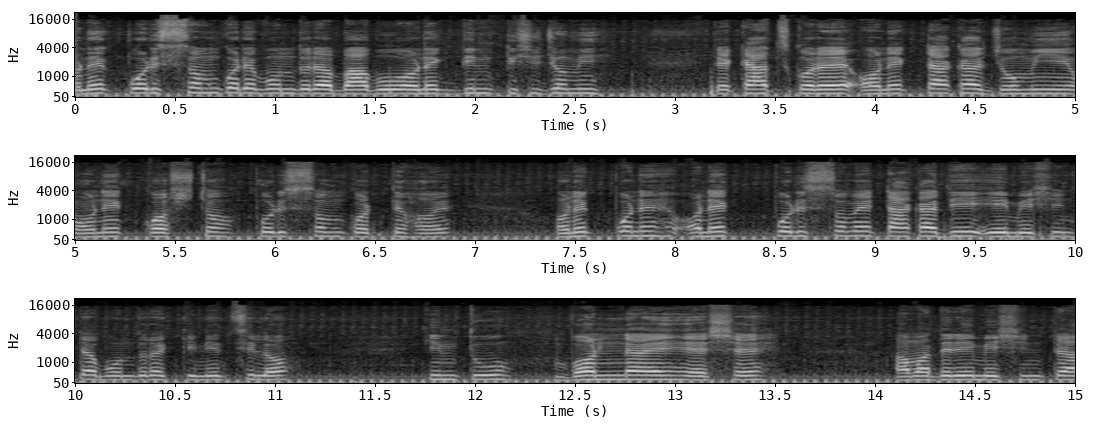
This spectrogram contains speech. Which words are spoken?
অনেক পরিশ্রম করে বন্ধুরা, বাবু অনেক দিন কৃষি জমিতে কাজ করে, অনেক টাকা জমিয়ে অনেক কষ্ট, পরিশ্রম করতে হয়। অনেক পনে, অনেক পরিশ্রমে টাকা দিয়ে এই মেশিনটা বন্ধুরা কিনেছিল। কিন্তু বন্যায় এসে আমাদের এই মেশিনটা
